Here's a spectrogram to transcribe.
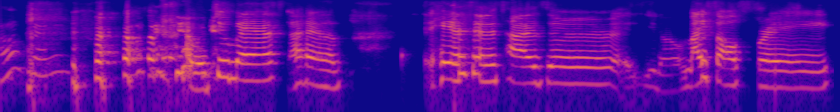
Okay. I wear two masks. I have hand sanitizer, you know, Lysol spray.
